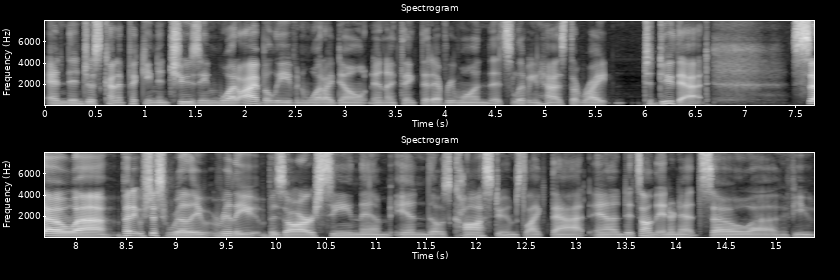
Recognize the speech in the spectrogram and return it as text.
and then just kind of picking and choosing what I believe and what I don't. And I think that everyone that's living has the right to do that. So, uh, but it was just really, really bizarre seeing them in those costumes like that. And it's on the internet. So uh, if you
